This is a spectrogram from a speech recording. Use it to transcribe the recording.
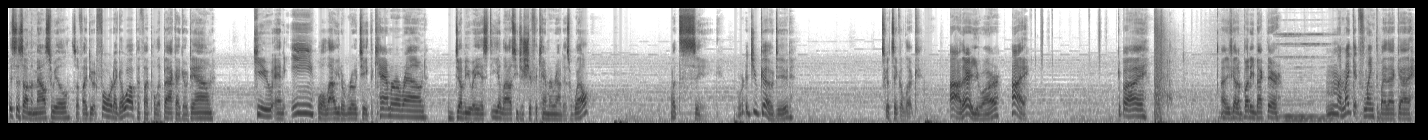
This is on the mouse wheel, so if I do it forward, I go up. If I pull it back, I go down. Q and E will allow you to rotate the camera around. WASD allows you to shift the camera around as well. Let's see. Where did you go, dude? Let's go take a look. Ah, there you are. Hi. Goodbye. He's got a buddy back there. Mm, I might get flanked by that guy.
